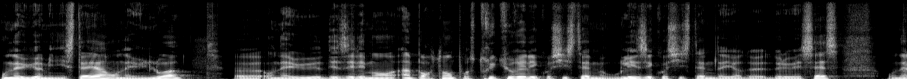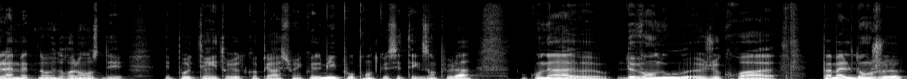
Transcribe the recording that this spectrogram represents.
on a eu un ministère, on a eu une loi, euh, on a eu des éléments importants pour structurer l'écosystème ou les écosystèmes d'ailleurs de, l'ESS. On a là maintenant une relance des, des pôles territoriaux de coopération économique pour prendre que cet exemple-là. Donc on a euh, devant nous, je crois, pas mal d'enjeux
